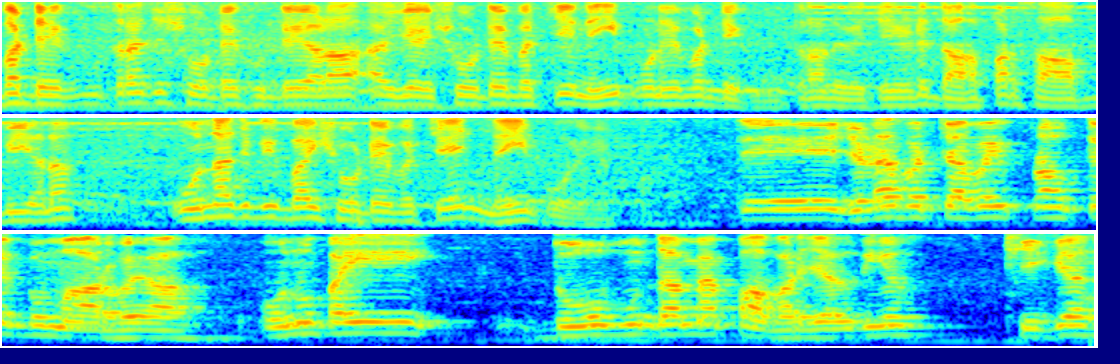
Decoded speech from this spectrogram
ਵੱਡੇ ਕਬੂਤਰਾਂ 'ਚ ਛੋਟੇ ਖੁੱਡੇ ਵਾਲਾ ਜੇ ਛੋਟੇ ਬੱਚੇ ਨਹੀਂ ਪਾਉਣੇ ਵੱਡੇ ਕਬੂਤਰਾਂ ਦੇ ਵਿੱਚ, ਜਿਹੜੇ 10 ਪਰ ਸਾਫ਼ ਵੀ ਆ ਨਾ, ਉਹਨਾਂ 'ਚ ਵੀ ਬਾਈ ਛੋਟੇ ਬੱਚੇ ਨਹੀਂ ਪਾਉਣੇ ਆਪਾਂ। ਤੇ ਜਿਹੜਾ ਬੱਚਾ ਬਾਈ ਆਪਣਾ ਉੱਤੇ ਬਿਮਾਰ ਹੋਇਆ, ਉਹਨੂੰ ਬਾਈ ਦੋ ਬੂੰਦਾਂ ਮੈਂ ਪਾਵਰ ਜਲਦੀਆਂ ਠੀਕ ਆ?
